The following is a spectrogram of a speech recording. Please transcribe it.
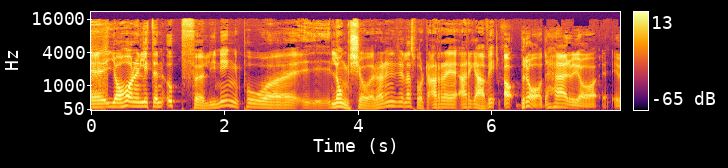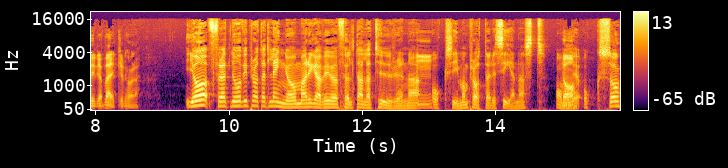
Eh, Jag har en liten uppföljning på eh, långköraren i Della Sport, Ar- Argavi. Ja, bra. Det här vill jag, vill jag verkligen höra. Ja, för att nu har vi pratat länge om Arigavi, vi har följt alla turerna Mm. och Simon pratade senast om Ja. det också.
